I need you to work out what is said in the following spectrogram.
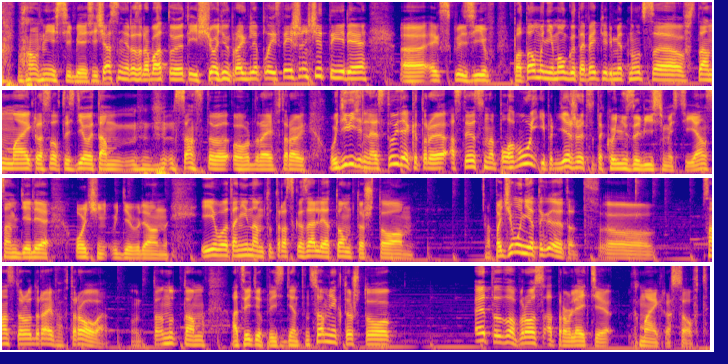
вполне себе. Сейчас они разрабатывают еще один проект для PlayStation 4, э, эксклюзив. Потом они могут опять переметнуться в стан Microsoft и сделать там Sunset Overdrive 2. Удивительная студия, которая остается на плаву и придерживается такой независимости. Я на самом деле очень удивлен. И вот они нам тут рассказали о том, то, что... Почему нет этот... Э, Sunset Overdrive 2? Ну, там ответил президент Insomniac, то, что этот вопрос отправляйте к Microsoft.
